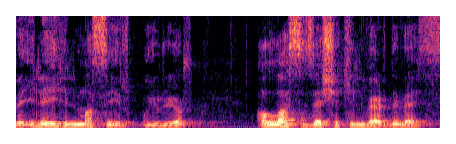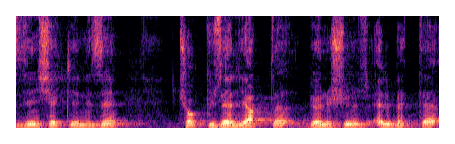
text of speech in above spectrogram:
ve ileyhil masir buyuruyor. Allah size şekil verdi ve sizin şeklinizi çok güzel yaptı. Dönüşünüz elbette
